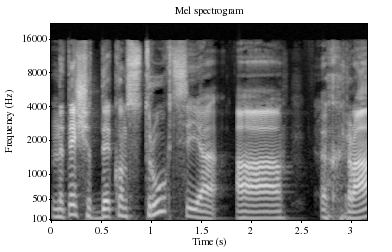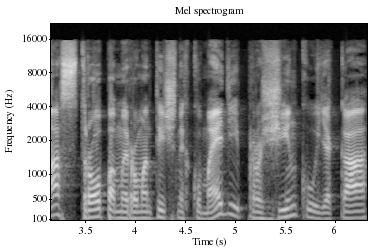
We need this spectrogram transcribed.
не те, що деконструкція, а гра з тропами романтичних комедій про жінку, яка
